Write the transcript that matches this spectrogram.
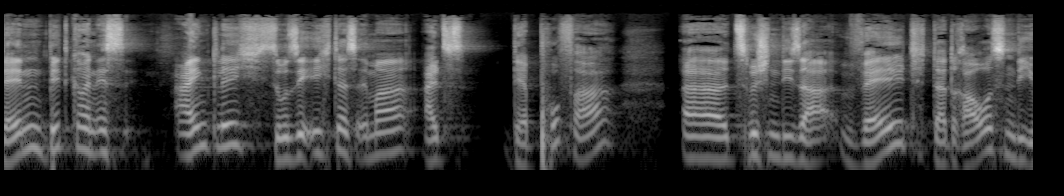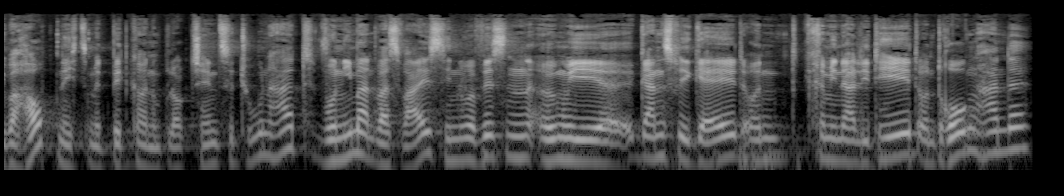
Denn Bitcoin ist eigentlich, so sehe ich das immer, als der Puffer äh, zwischen dieser Welt da draußen, die überhaupt nichts mit Bitcoin und Blockchain zu tun hat, wo niemand was weiß, die nur wissen, irgendwie ganz viel Geld und Kriminalität und Drogenhandel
